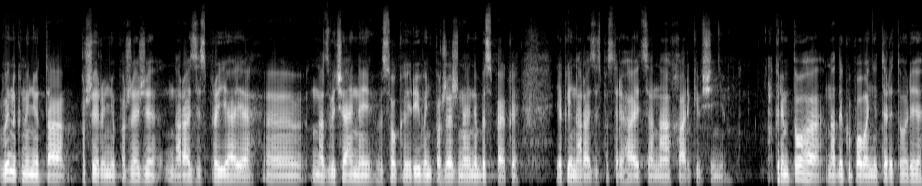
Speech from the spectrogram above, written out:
Виникненню та поширенню пожежі наразі сприяє е, надзвичайний високий рівень пожежної небезпеки, який наразі спостерігається на Харківщині. Крім того, на декупованій території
